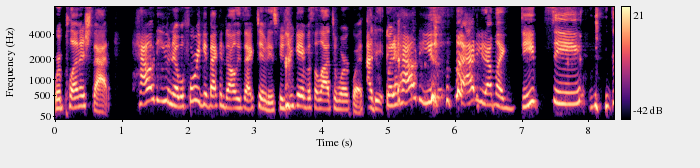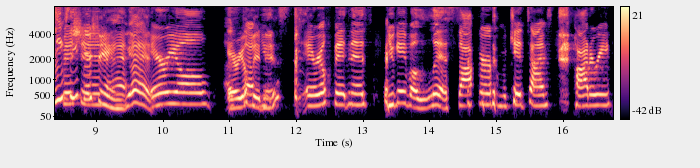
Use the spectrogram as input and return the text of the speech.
replenish that how do you know before we get back into all these activities because you gave us a lot to work with i did. but how do you how do you i'm like deep sea deep fishing, sea fishing yes. aerial uh, aerial fitness you, aerial fitness. You gave a list soccer from a kid times pottery.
